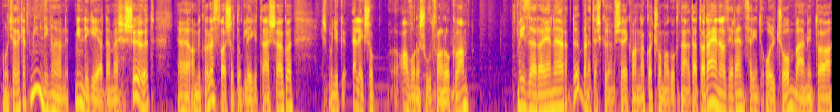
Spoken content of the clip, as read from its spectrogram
úgyhogy ezeket mindig nagyon, mindig érdemes. Sőt, e, amikor összehasonlítunk légitársaságokat, és mondjuk elég sok avonos útvonalok van, Vizel Ryanair, döbbenetes különbségek vannak a csomagoknál. Tehát a Ryanair azért rendszerint olcsóbb, bármint a,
